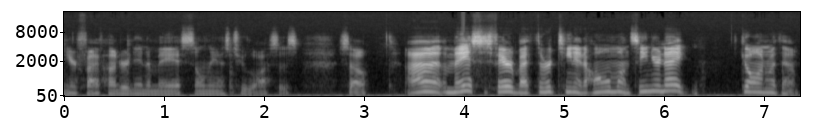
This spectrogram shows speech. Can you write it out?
near 500, and Emmaus only has two losses. So uh, Emmaus is favored by 13 at home on senior night. Going with them.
